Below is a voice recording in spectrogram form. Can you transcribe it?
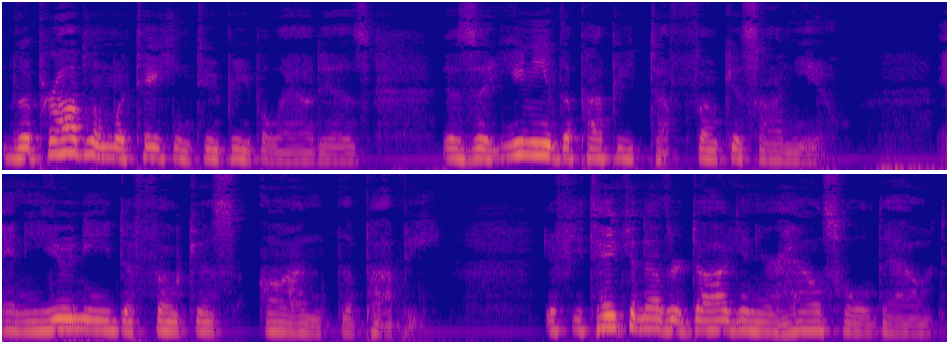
The problem with taking two people out is, is that you need the puppy to focus on you, and you need to focus on the puppy. If you take another dog in your household out,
